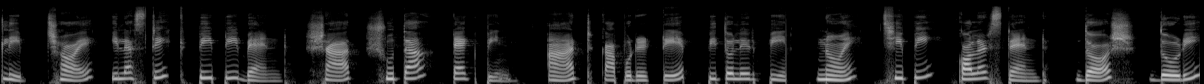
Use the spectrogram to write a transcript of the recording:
ক্লিপ। ছয়, ইলাস্টিক পিপি ব্যান্ড। সাত, সুতা ট্যাগ পিন আট, কাপড়ের টেপ, পিতলের পিন। নয়, ছিপি, কলার স্ট্যান্ড। দশ, দড়ি,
